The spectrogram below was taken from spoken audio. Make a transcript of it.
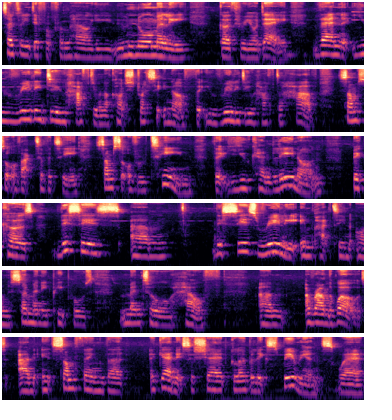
totally different from how you, you normally go through your day, then you really do have to, and I can't stress it enough, that you really do have to have some sort of activity, some sort of routine that you can lean on because this is. Um, this is really impacting on so many people's mental health um, around the world. And it's something that, again, it's a shared global experience where,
